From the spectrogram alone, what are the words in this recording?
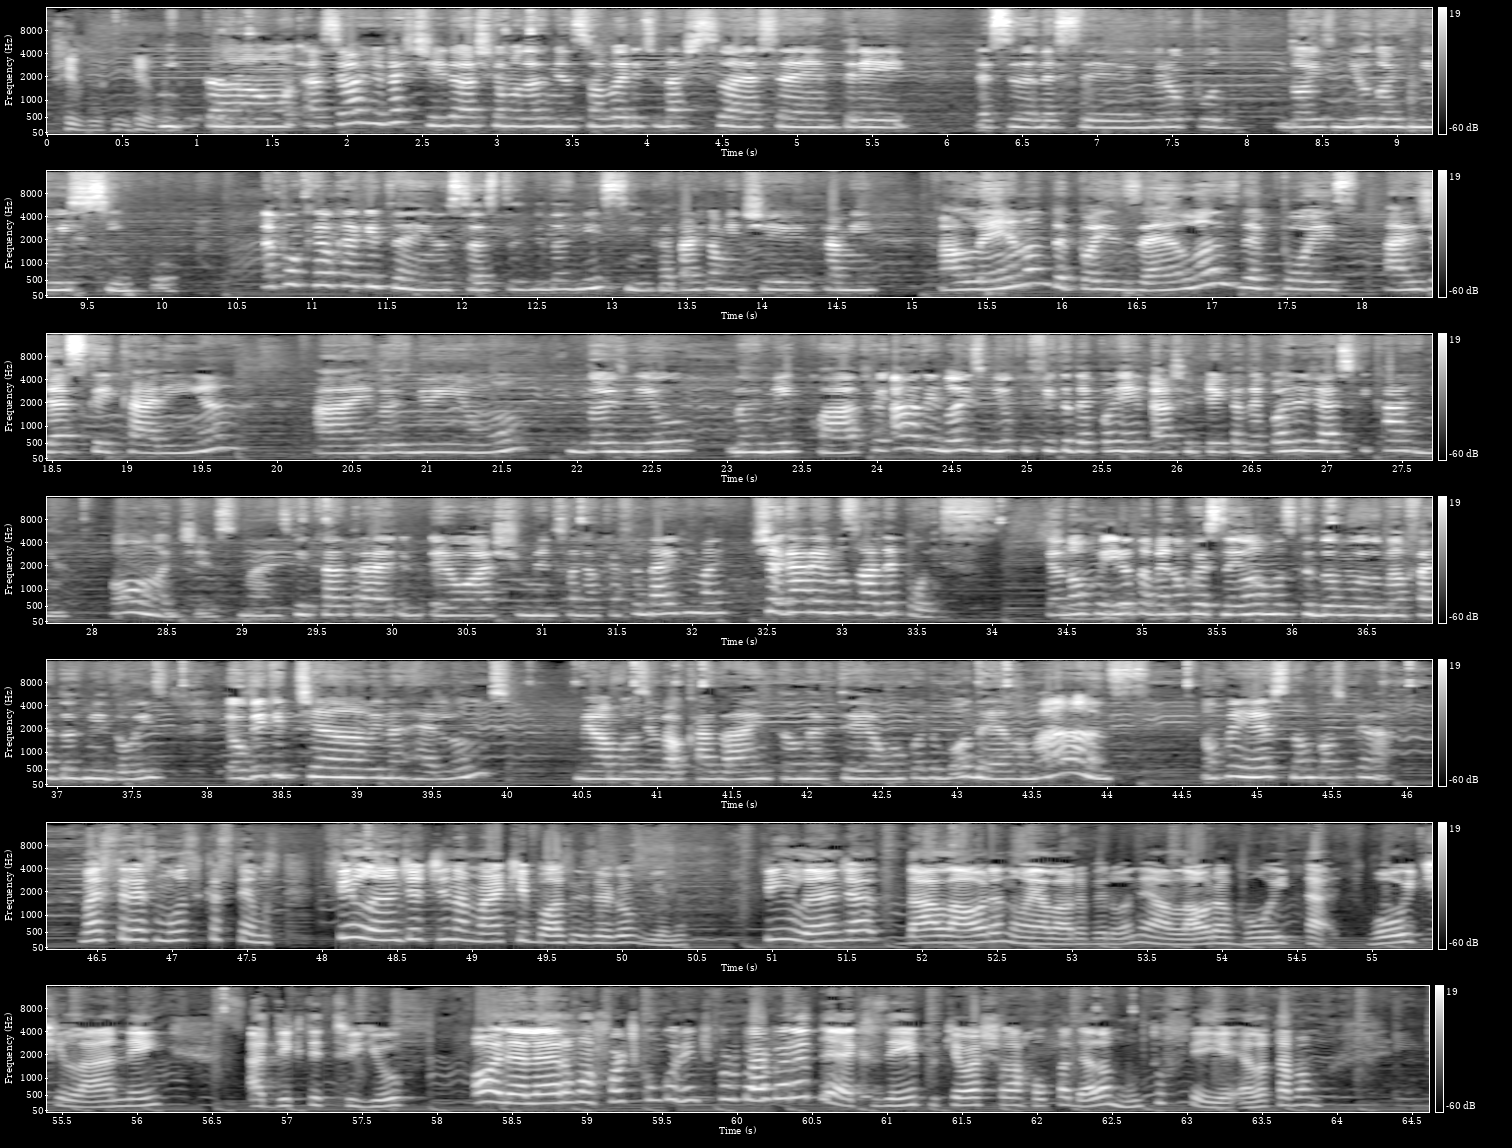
Teve união. Então, assim, eu acho divertido. Eu acho que é uma das minhas favoritas da Suécia entre esse, nesse grupo 2000, 2005. É porque o que é que tem no Suster de 2005? É praticamente, pra mim, a Lena, depois elas, depois a Jéssica e Carinha, aí 2001, 2000, 2004. Ah, tem 2000 que fica depois, acho que fica depois de Jéssica e Carinha. Ou antes, mas fica atrás, eu acho menos legal que a Fedide, mas chegaremos lá depois. Eu, não, eu também não conheço nenhuma música do, do meu Fest 2002. Eu vi que tinha Lina Hedlund, meu amorzinho da Alcazar, então deve ter alguma coisa boa dela, mas não conheço, não posso opinar. Mais três músicas temos Finlândia, Dinamarca e Bósnia e Herzegovina. Finlândia, da Laura, não é a Laura Verona, é a Laura Voita, Voitilanen, Addicted to You. Olha, ela era uma forte concorrente por Bárbara Dex, hein? Porque eu acho a roupa dela muito feia. Ela tava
